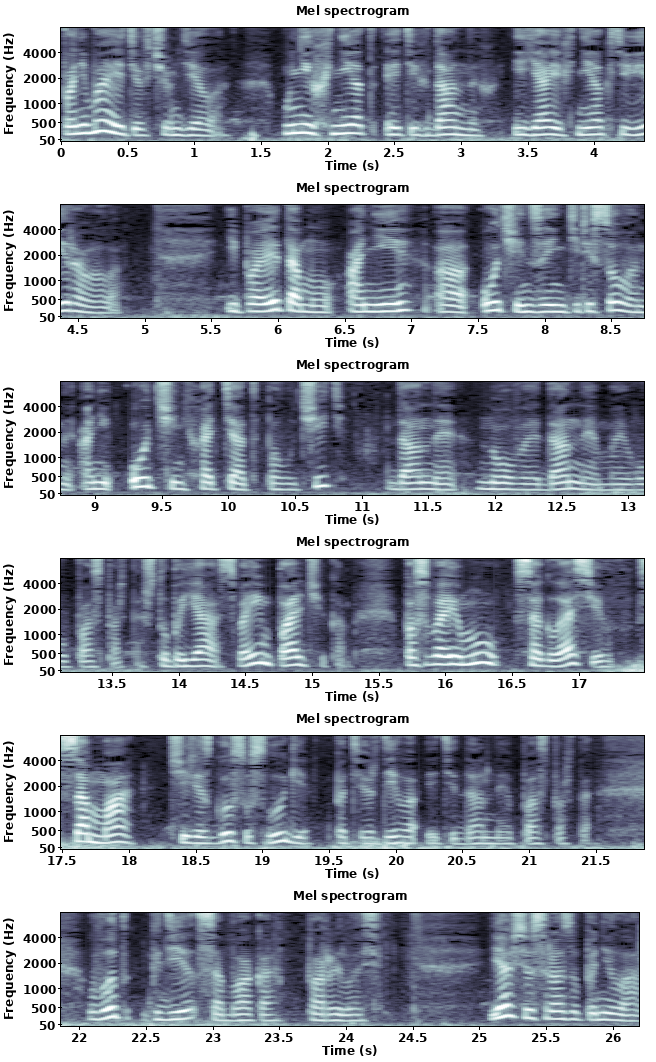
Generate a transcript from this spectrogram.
Понимаете, в чем дело? У них нет этих данных, и я их не активировала. И поэтому они э, очень заинтересованы, они очень хотят получить данные, новые данные моего паспорта, чтобы я своим пальчиком, по своему согласию, сама через госуслуги подтвердила эти данные паспорта. Вот где собака порылась. Я все сразу поняла.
